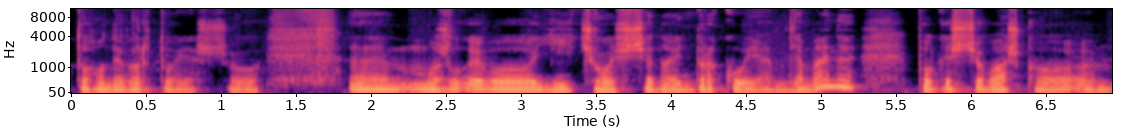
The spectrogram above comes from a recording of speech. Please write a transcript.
того не вартує. Що, е, можливо, їй чогось ще навіть бракує. Для мене поки що важко, е,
